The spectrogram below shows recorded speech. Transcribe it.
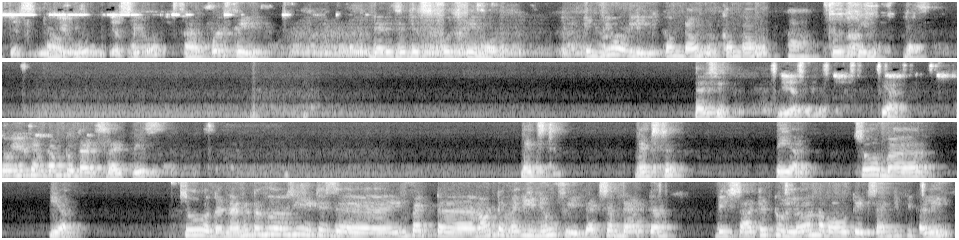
Yes, Uh, view. view, Yes. view, uh, full screen. There is a, this full screen mode. In view only, come down, come down. Ah, full screen mode. Yes. That's it. Yes. Yeah. So you can come to that slide, please. Next. Next. Yeah. So, uh, yeah. So the nanotechnology, it is uh, in fact uh, not a very new field, except that um, we started to learn about it scientifically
